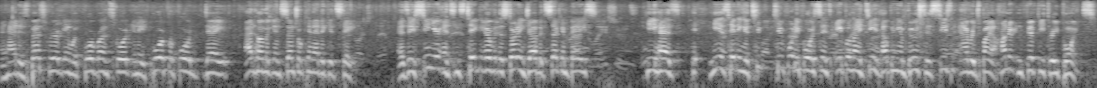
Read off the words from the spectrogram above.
and had his best career game with four runs scored in a 4-for-4 day at home against Central Connecticut State. As a senior, and since taking over the starting job at second base, he has he is hitting a 244 since April 19th, helping him boost his season average by 153 points.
